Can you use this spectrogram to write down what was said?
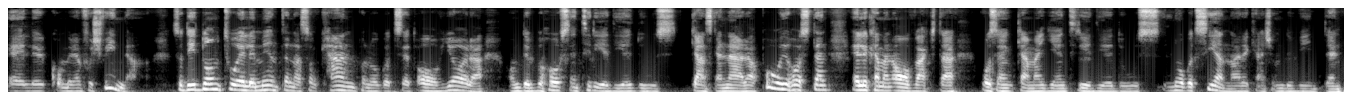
eller kommer den försvinna? Så det är de två elementen som kan på något sätt avgöra om det behövs en tredje dos ganska nära på i hösten eller kan man avvakta och sen kan man ge en tredje dos något senare, kanske under vintern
